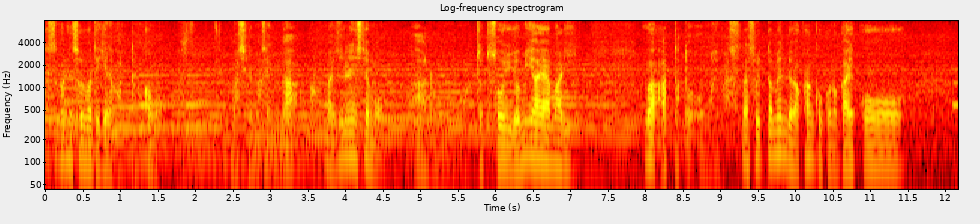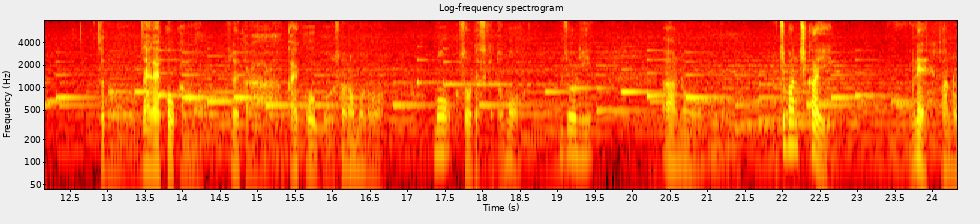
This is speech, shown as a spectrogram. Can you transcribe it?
さすがにそれはできなかったのかもしれませんが、まあ、いずれにしてもあのちょっとそういう読み誤りはあったと思います。そういった面では韓国の外交その在外交換もそれから外交部そのものもそうですけども非常にあの一番近いねあの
